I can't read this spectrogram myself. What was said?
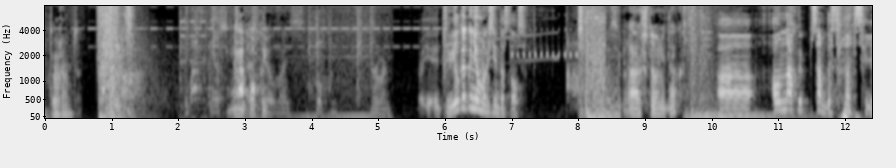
Второй раунд. А, похуй. Э, Ты видел, как у него магазин достался? А что не так? А, а он нахуй сам достался.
